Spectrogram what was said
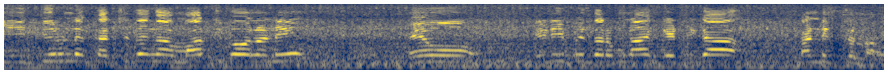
ఈ తీరుని ఖచ్చితంగా మార్చుకోవాలని మేము టీడీపీ తరఫున గట్టిగా ఖండిస్తున్నాం.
